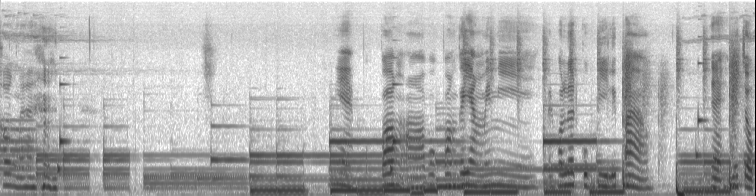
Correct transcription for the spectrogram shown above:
คล่องนะเนี่ยปกป้องอ๋อปกป้องก็ยังไม่มี เป็นเพราะเลือดกรุ๊ปบีหรือเปล่าแต่ไม่จบ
